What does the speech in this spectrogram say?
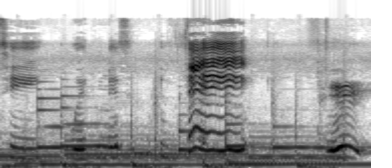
T with Miss V. Peace.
